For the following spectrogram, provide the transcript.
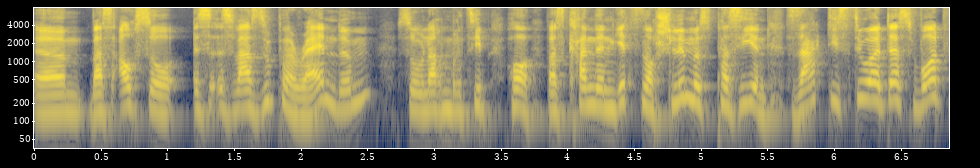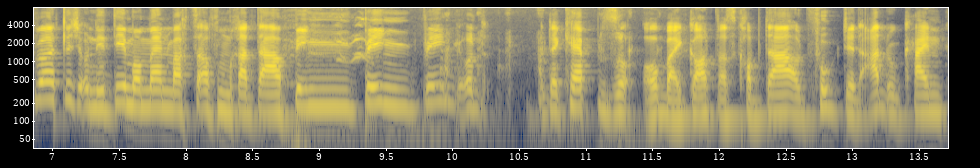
Ähm, was auch so, es, es war super random, so nach dem Prinzip, ho, was kann denn jetzt noch Schlimmes passieren? Sagt die Stewardess wortwörtlich und in dem Moment macht es auf dem Radar bing, bing, bing und der Captain so, oh mein Gott, was kommt da? Und funkt den an und kein,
